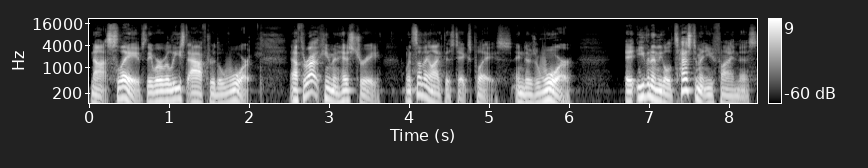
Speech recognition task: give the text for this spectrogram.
not slaves. They were released after the war. Now, throughout human history, when something like this takes place and there's a war, even in the Old Testament, you find this.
